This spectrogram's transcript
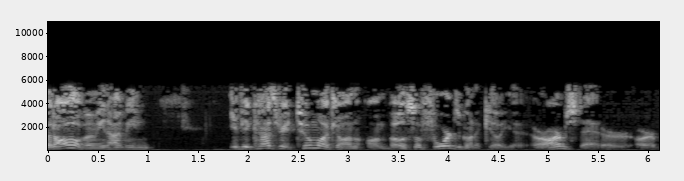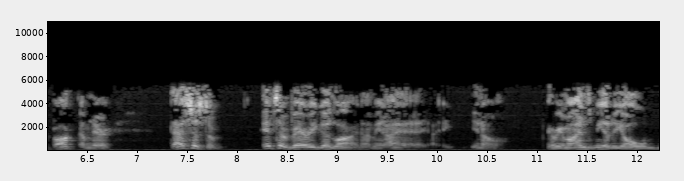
But all of them. I mean, I mean, if you concentrate too much on on Bosa, Ford's going to kill you, or Armstead, or or Buck. I mean, they're, that's just a. It's a very good line. I mean, I, I you know, it reminds me of the old,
